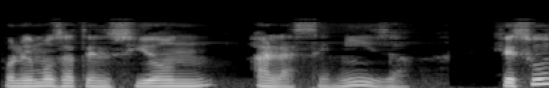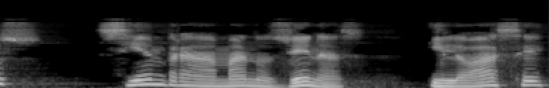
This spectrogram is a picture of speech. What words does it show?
ponemos atención a la semilla. Jesús siembra a manos llenas y lo hace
